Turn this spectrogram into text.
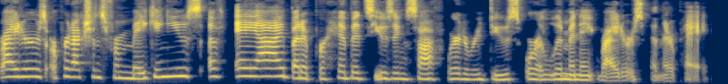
writers or productions from making use of AI, but it prohibits using software to reduce or eliminate writers and their pay.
